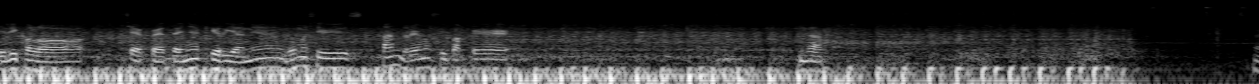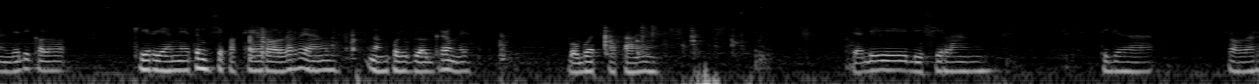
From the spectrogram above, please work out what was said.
Jadi kalau CVT nya kiriannya gue masih standar ya masih pakai bentar nah jadi kalau kiriannya itu masih pakai roller yang 62 gram ya bobot totalnya. Jadi disilang tiga roller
